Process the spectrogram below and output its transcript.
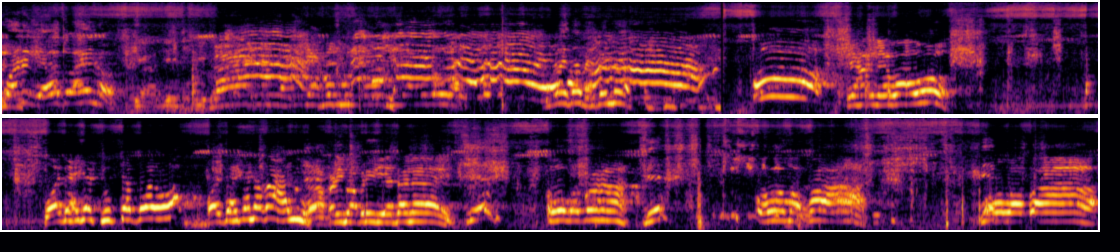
કોને લેવા તો આય ને તા ભાઈ ને ત્યાં લેવા આવું ઓય બેજા ચૂપચાપ ઓય હો. ઓય બેજા ના કા હાલું. બાકડી બાકડી દેતા નહીં. ઓ બાપા. બે. ઓ બાપા. ઓ બાપા.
